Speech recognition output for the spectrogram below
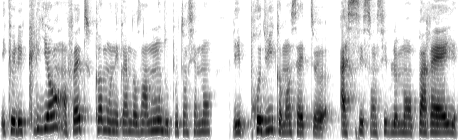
et que les clients, en fait, comme on est quand même dans un monde où potentiellement les produits commencent à être euh, assez sensiblement pareils,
